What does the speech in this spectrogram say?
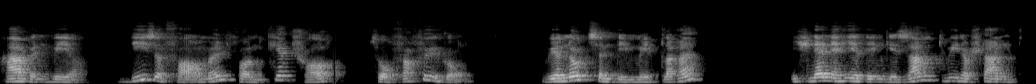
haben wir diese Formel von Kirchhoff zur Verfügung. Wir nutzen die mittlere. Ich nenne hier den Gesamtwiderstand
